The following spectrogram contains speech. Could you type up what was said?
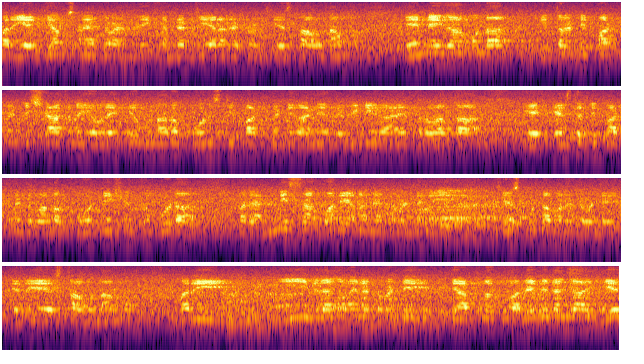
మరి ఎగ్జామ్స్ అనేటువంటిది కండక్ట్ చేయాలనేటువంటి చేస్తూ ఉన్నాము. ఏమే కాకుండా ఇతర డిపార్ట్మెంట్ శాఖలు ఎవరైతే ఉన్నారో పోలీస్ డిపార్ట్మెంట్ కానీ రెవెన్యూ కానీ తర్వాత హెల్త్ డిపార్ట్మెంట్ వాళ్ళ కోఆర్డినేషన్తో కూడా మరి అన్ని సౌకర్యాలు అనేటువంటివి చేసుకుంటామనేటువంటిది తెలియజేస్తూ ఉన్నాము. మరి ఈ విధమైనటువంటి విద్యార్థులకు అదేవిధంగా ఏ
